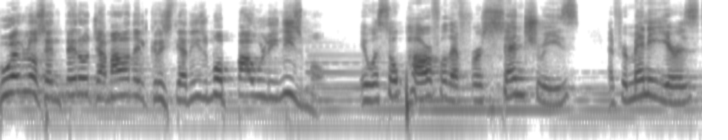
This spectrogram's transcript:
pueblos enteros llamaban el cristianismo paulinismo. It was so powerful that for centuries and for many years,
